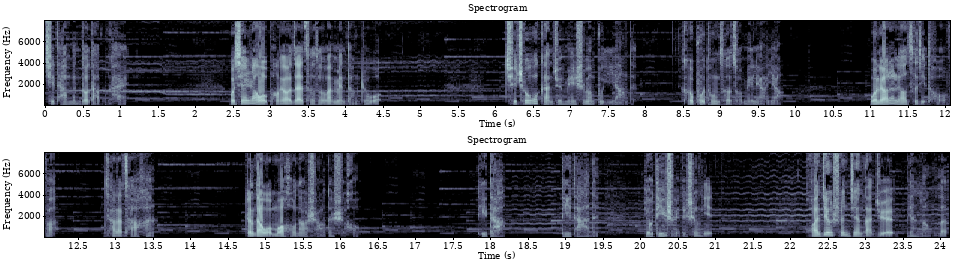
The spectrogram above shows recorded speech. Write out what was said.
其他门都打不开。我先让我朋友在厕所外面等着我。起初我感觉没什么不一样的，和普通厕所没两样。我撩了撩自己头发，擦了擦汗。正当我摸后脑勺的时候，滴答。滴答的，有滴水的声音。环境瞬间感觉变冷了，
